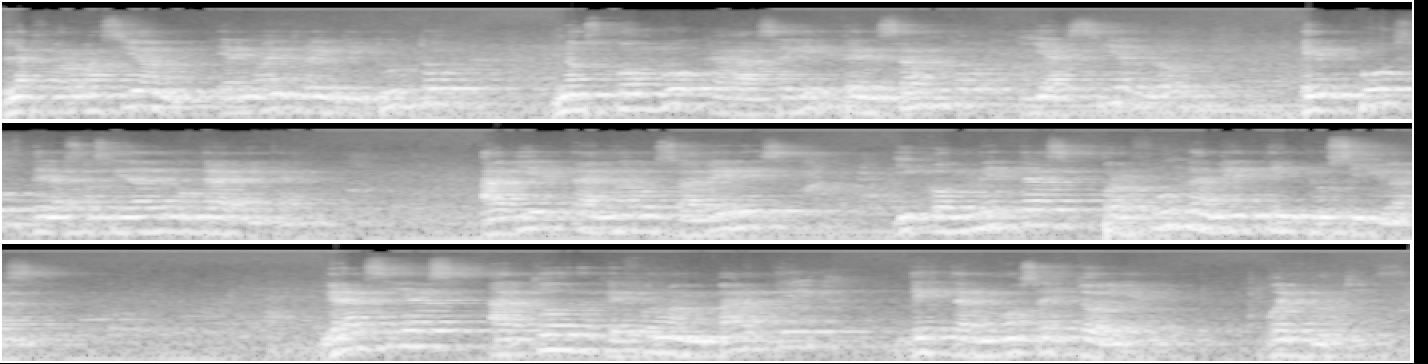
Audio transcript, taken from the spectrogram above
La formación en nuestro instituto nos convoca a seguir pensando y haciendo en pos de la sociedad democrática, abierta a nuevos saberes y con metas profundamente inclusivas. Gracias a todos los que forman parte de esta hermosa historia. Buenas noches.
